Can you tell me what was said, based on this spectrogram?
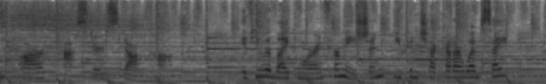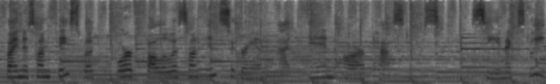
nrpastors.com. If you would like more information, you can check out our website, find us on Facebook, or follow us on Instagram at nrpastors. See you next week.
